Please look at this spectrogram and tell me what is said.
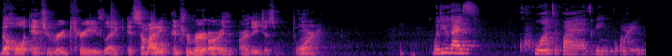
the whole introvert craze. Like, is somebody an introvert or is, are they just boring? what do you guys quantify as being boring?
